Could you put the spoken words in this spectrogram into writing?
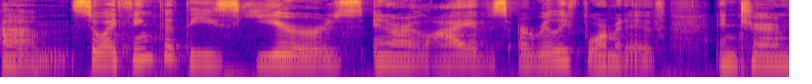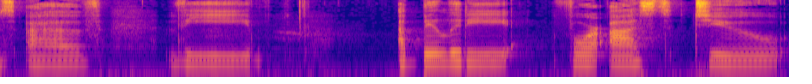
um, so i think that these years in our lives are really formative in terms of the ability for us to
